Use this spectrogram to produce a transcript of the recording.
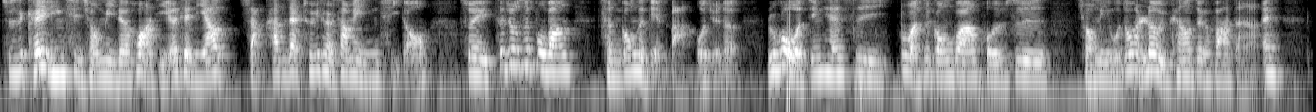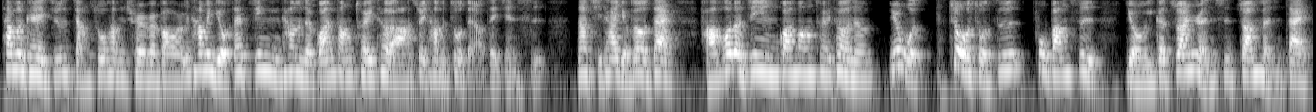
就是可以引起球迷的话题，而且你要想他是在 Twitter 上面引起的哦，所以这就是富邦成功的点吧。我觉得，如果我今天是不管是公关或者是球迷，我都很乐于看到这个发展啊，哎。他们可以就是讲出他们 Trevor Bauer，因为他们有在经营他们的官方推特啊，所以他们做得了这件事。那其他有没有在好好的经营官方推特呢？因为我就我所知，富邦是有一个专人是专门在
